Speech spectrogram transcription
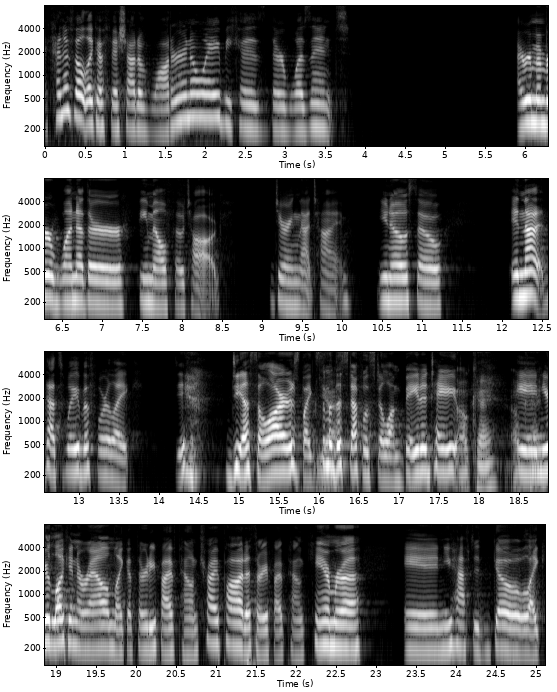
I kind of felt like a fish out of water in a way because there wasn't. I remember one other female photog during that time, you know, so in that that's way before like DSLRs, like some yeah. of the stuff was still on beta tape. Okay, okay. And you're lugging around like a 35 pound tripod, a 35 pound camera, and you have to go like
